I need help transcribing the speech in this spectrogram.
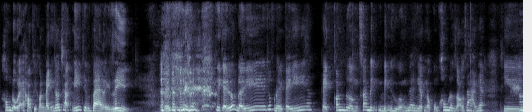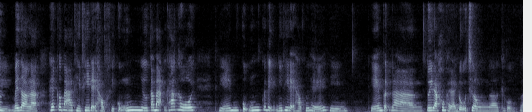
không đỗ đại học thì còn đánh cho trận ý thì về là gì? Thế thì, cái lúc đấy lúc đấy cái cái con đường xác định định hướng nghề nghiệp nó cũng không được rõ ràng nhé thì ừ. bây giờ là hết cấp ba thì thi đại học thì cũng như các bạn khác thôi. Thì em cũng quyết định đi thi đại học như thế. Thì thì em vẫn là tuy là không phải là đỗ trường uh, kiểu uh,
